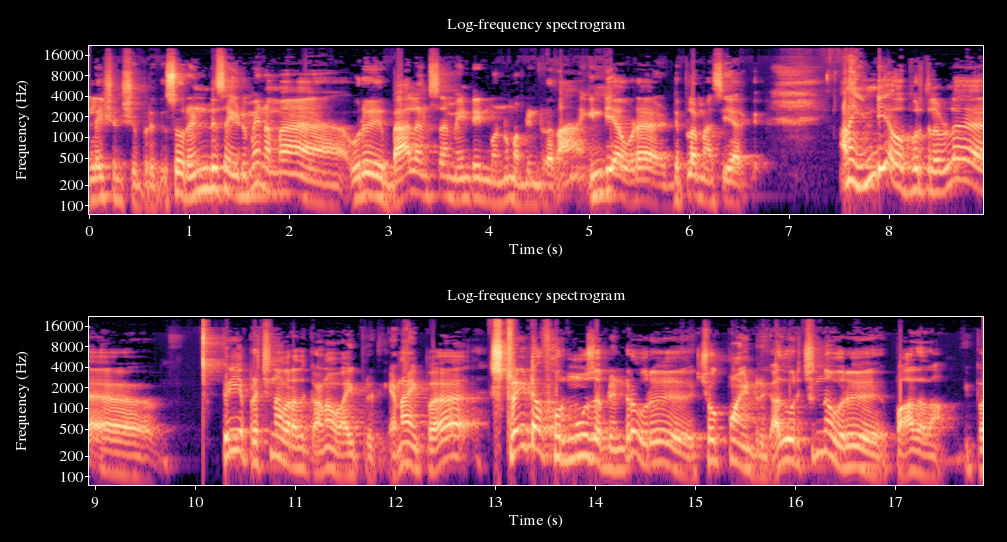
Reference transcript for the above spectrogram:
ரிலேஷன்ஷிப் இருக்குது ஸோ ரெண்டு சைடுமே நம்ம ஒரு பேலன்ஸை மெயின்டைன் பண்ணும் அப்படின்றதான் இந்தியாவோட டிப்ளமேசியா இருக்குது ஆனால் இந்தியாவை பொறுத்தளவில் பெரிய பிரச்சனை வர்றதுக்கான வாய்ப்பு இருக்கு. ஏன்னா இப்ப ஸ்ட்ரெயிட் ஆஃப் ஹொர்மூஸ் அப்படின்ற ஒரு சோக் பாயிண்ட் இருக்கு. அது ஒரு சின்ன ஒரு பாதை தான். இப்ப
